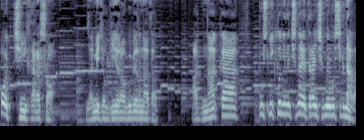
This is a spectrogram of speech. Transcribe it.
Очень хорошо, заметил генерал-губернатор. Однако, пусть никто не начинает раньше моего сигнала.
